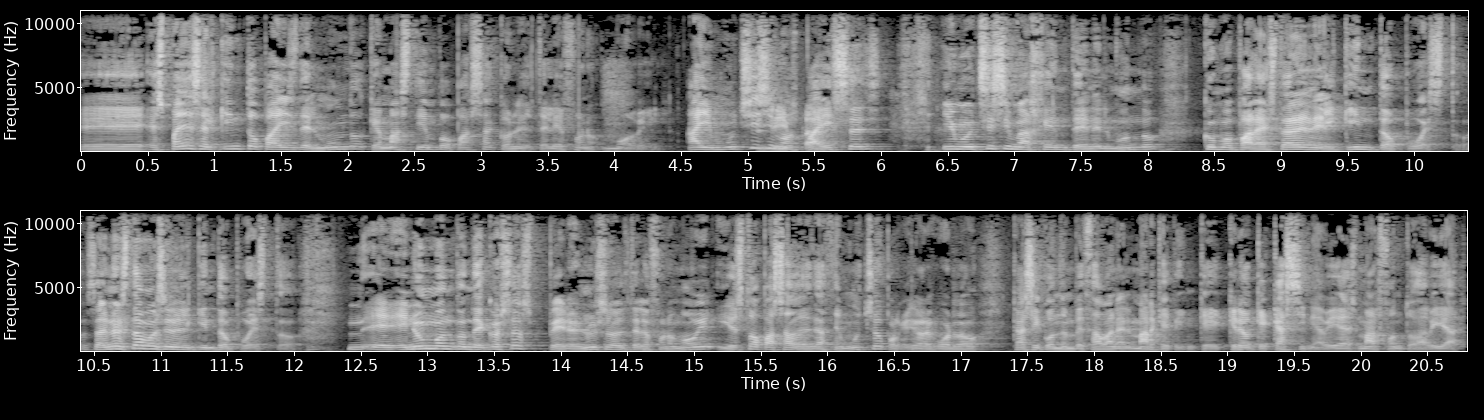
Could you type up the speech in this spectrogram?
Eh, España es el quinto país del mundo que más tiempo pasa con el teléfono móvil. Hay muchísimos países y muchísima gente en el mundo como para estar en el quinto puesto. O sea, no estamos en el quinto puesto. En un montón de cosas, pero en uso del teléfono móvil. Y esto ha pasado desde hace mucho, porque yo recuerdo casi cuando empezaba en el marketing, que creo que casi ni había smartphone todavía,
